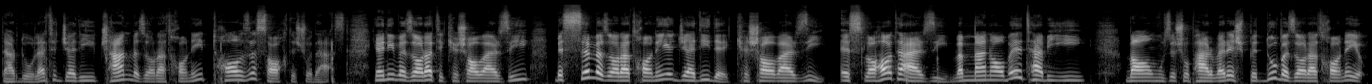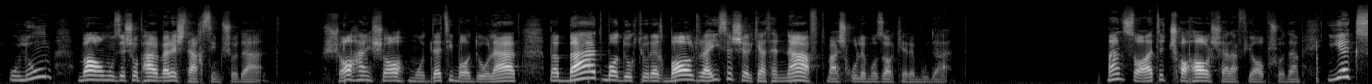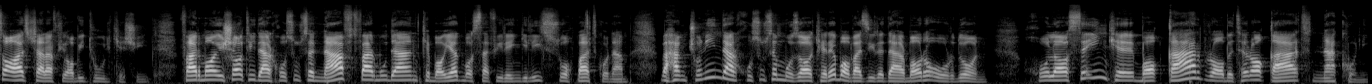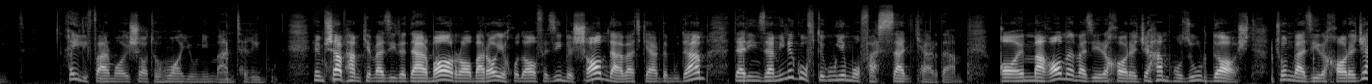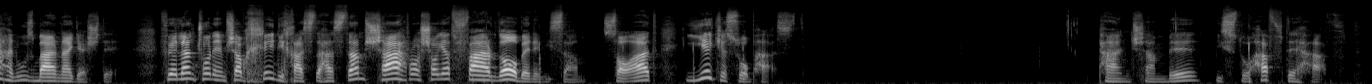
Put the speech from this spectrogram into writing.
در دولت جدید چند وزارتخانه تازه ساخته شده است. یعنی وزارت کشاورزی به سه وزارتخانه جدید کشاورزی اصلاحات ارزی و منابع طبیعی و آموزش و پرورش به دو وزارتخانه علوم و آموزش و پرورش تقسیم شدهاند. شاهنشاه مدتی با دولت و بعد با دکتر اقبال رئیس شرکت نفت مشغول مذاکره بودند. من ساعت چهار شرفیاب شدم. یک ساعت شرفیابی طول کشید. فرمایشاتی در خصوص نفت فرمودند که باید با سفیر انگلیس صحبت کنم و همچنین در خصوص مذاکره با وزیر دربار اردن. خلاصه اینکه با غرب رابطه را قطع نکنید. خیلی فرمایشات همایونی منطقی بود. امشب هم که وزیر دربار را برای خداحافظی به شام دعوت کرده بودم در این زمینه گفتگوی مفصل کردم. قائم مقام وزیر خارجه هم حضور داشت چون وزیر خارجه هنوز برنگشته. فعلا چون امشب خیلی خسته هستم شهر را شاید فردا بنویسم. ساعت یک صبح است. پنجشنبه 27 هفت.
